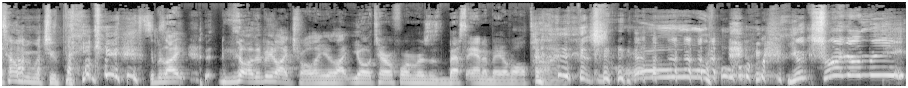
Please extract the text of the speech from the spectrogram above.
Tell me what you think. It'd be like no, they'd be like trolling. You're like, yo, Terra Formars is the best anime of all time. Oh, you trigger me.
